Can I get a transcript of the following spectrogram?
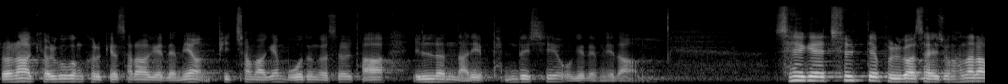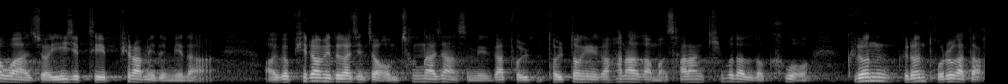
그러나 결국은 그렇게 살아가게 되면 비참하게 모든 것을 다 잃는 날이 반드시 오게 됩니다. 세계 7대 불가사의 중 하나라고 하죠. 이집트의 피라미드입니다. 아, 그 피라미드가 진짜 엄청나지 않습니까? 돌, 돌덩이가 하나가 뭐 사람 키보다도 더 크고 그런 그런 돌을 갖다가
